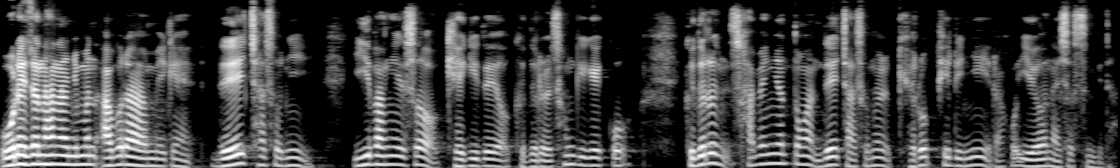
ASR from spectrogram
오래전 하나님은 아브라함에게 내 자손이 이방에서 객이 되어 그들을 섬기겠고 그들은 400년 동안 내 자손을 괴롭히리니 라고 예언하셨습니다.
